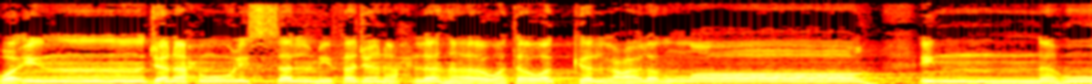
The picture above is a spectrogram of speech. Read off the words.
وان جنحوا للسلم فجنح لها وتوكل على الله إنه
